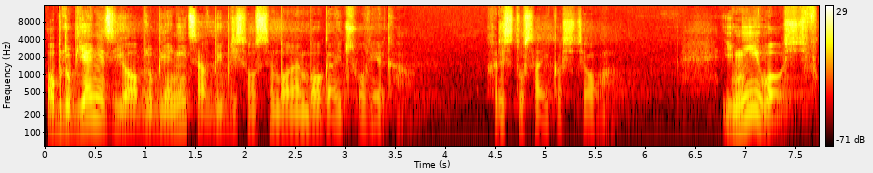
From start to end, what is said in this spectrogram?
Oblubieniec i oblubienica w Biblii są symbolem Boga i człowieka, Chrystusa i Kościoła. I miłość, w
